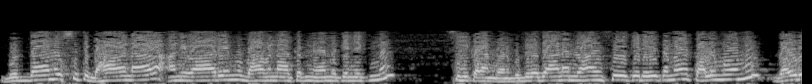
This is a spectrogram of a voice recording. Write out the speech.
බුද්ධානුස්සති භාවනාව අනිවාර්යයෙන්ම භාවනා කරන හැම කෙනෙක්ම සිහි කරන්න ඕන. බුදුරජාණන් වහන්සේ කෙරෙහි තමයි පළමුවම ගෞරව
